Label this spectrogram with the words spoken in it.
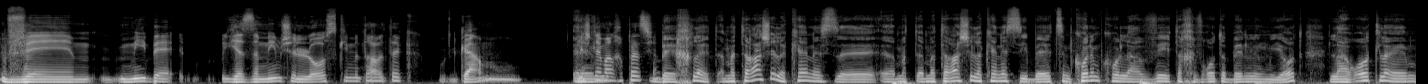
ומי ב... יזמים שלא עוסקים ב travel tech, גם יש להם מה לחפש שם? בהחלט. המטרה של הכנס, זה- המת- המטרה של הכנס היא בעצם קודם כל להביא את החברות הבינלאומיות, להראות להם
